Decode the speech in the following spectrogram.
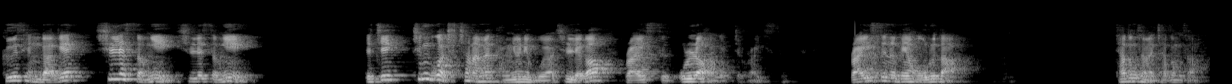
그 생각의 신뢰성이 신뢰성이 됐지? 친구가 추천하면 당연히 뭐야? 신뢰가 라이스 올라가겠죠. 라이스. 라이스는 그냥 오르다. 자동사면 자동사.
